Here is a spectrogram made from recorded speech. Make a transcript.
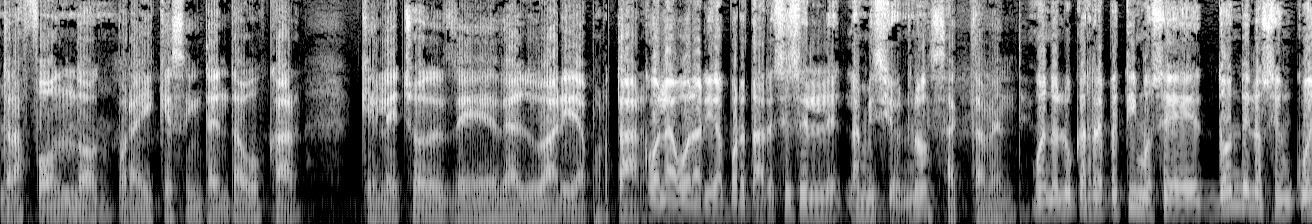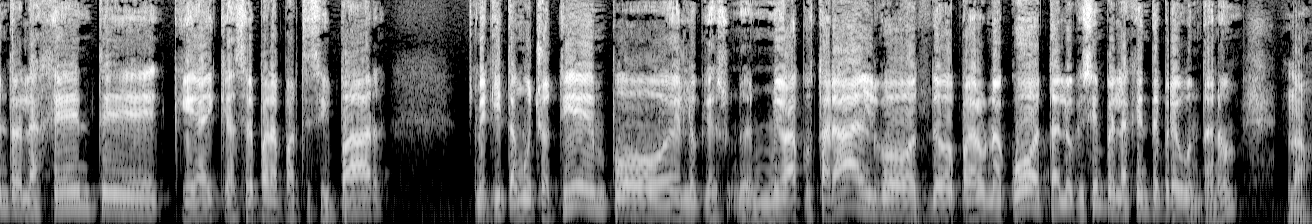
trasfondo por ahí que se intenta buscar que el hecho de, ayudar y de aportar. Colaborar y aportar, esa es la misión, ¿no? Exactamente. Bueno, Lucas, repetimos, eh, ¿dónde los encuentra la gente? ¿Qué hay que hacer para participar? Me quita mucho tiempo, es lo que me va a costar algo, debo pagar una cuota, lo que siempre la gente pregunta, ¿no? No,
